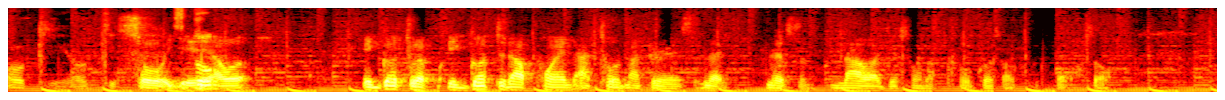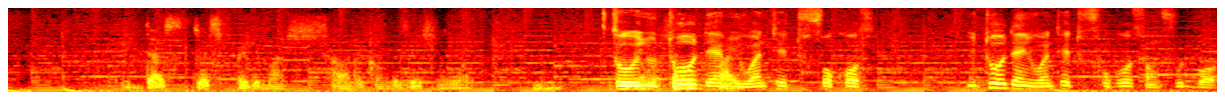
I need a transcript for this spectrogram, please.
Okay. Okay. So yeah, So- I wa- it got to a, it got to that point. I told my parents, like, listen, now I just want to focus on football. So that's just pretty much how the conversation went. So you Yeah, told so them I- you wanted to focus. You told them you wanted to focus on football.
